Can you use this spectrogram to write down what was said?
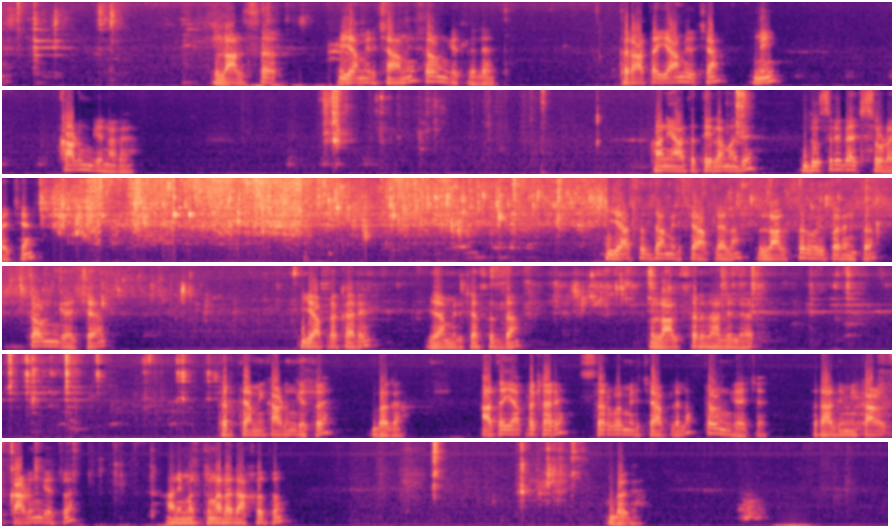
लालसर या मिरच्या आम्ही तळून घेतलेल्या आहेत. तर आता या मिरच्या मी काढून घेणार आहे. आणि आता तेलामध्ये दुसरी बॅच सोडायची आहे. या सुद्धा मिरच्या आपल्याला लालसर होईपर्यंत तळून घ्यायच्या आहेत. या प्रकारे या मिरच्या सुद्धा लालसर झालेल्या आहेत. तर त्या मी काढून घेतोय. बघा. आता या प्रकारे सर्व मिरच्या आपल्याला तळून घ्यायच्या आहेत. तर आधी मी काढ काढून घेतोय. आणि मग तुम्हाला दाखवतो. बघा.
